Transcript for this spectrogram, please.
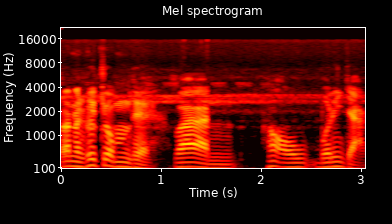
ตอนนั้นคือจมแท้ว่าเขาเอาบริจาค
